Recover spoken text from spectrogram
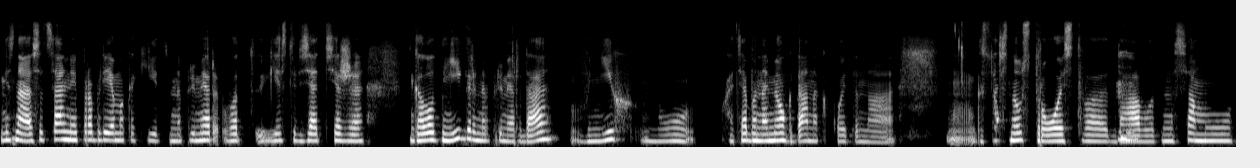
не знаю, социальные проблемы какие-то. Например, вот если взять те же голодные игры, например, да, в них, ну, хотя бы намек, да, на какое-то на государственное устройство, да, вот на саму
